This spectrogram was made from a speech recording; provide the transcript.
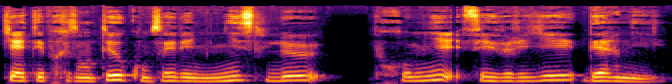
qui a été présenté au Conseil des ministres le 1er février dernier.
